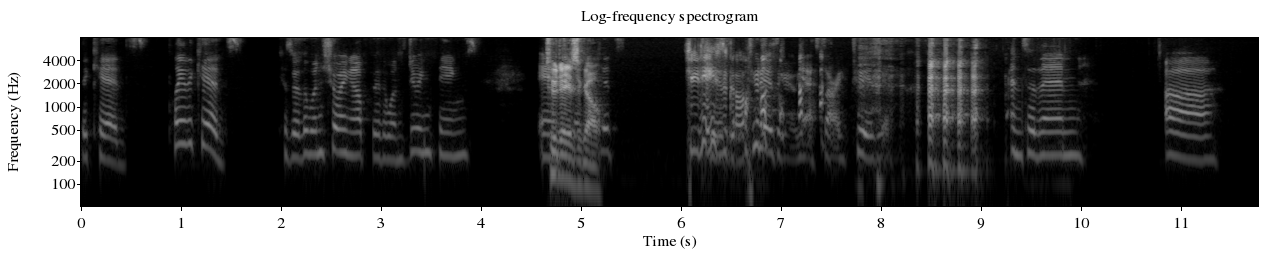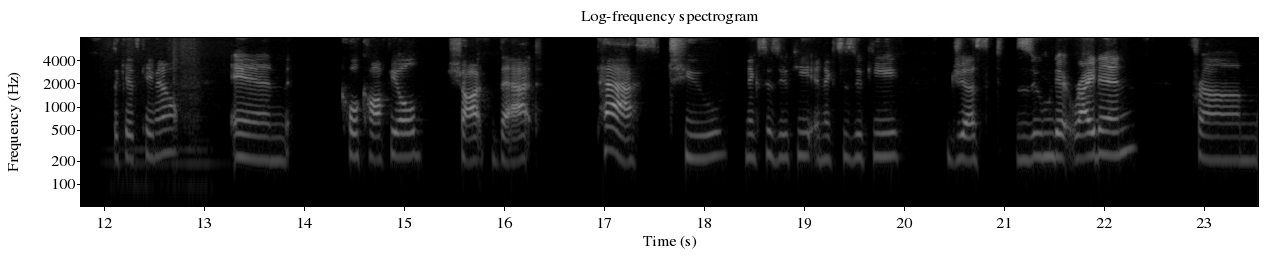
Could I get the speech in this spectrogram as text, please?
the kids, play the kids, because they're the ones showing up, they're the ones doing things. And Two days ago. kids- Two days ago. Two days ago. Yes, sorry, two days ago. And so then uh the kids came out and Cole Caufield shot that pass to Nick Suzuki and Nick Suzuki just zoomed it right in from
